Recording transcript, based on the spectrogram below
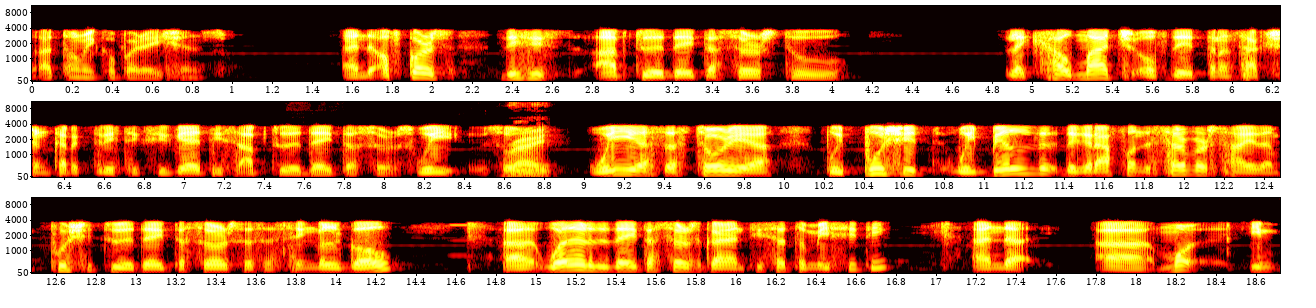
atomic operations, and of course, this is up to the data source to like how much of the transaction characteristics you get is up to the data source. We so right. we as Astoria we push it, we build the graph on the server side and push it to the data source as a single go. Uh, whether the data source guarantees atomicity, and uh, uh, more, in,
